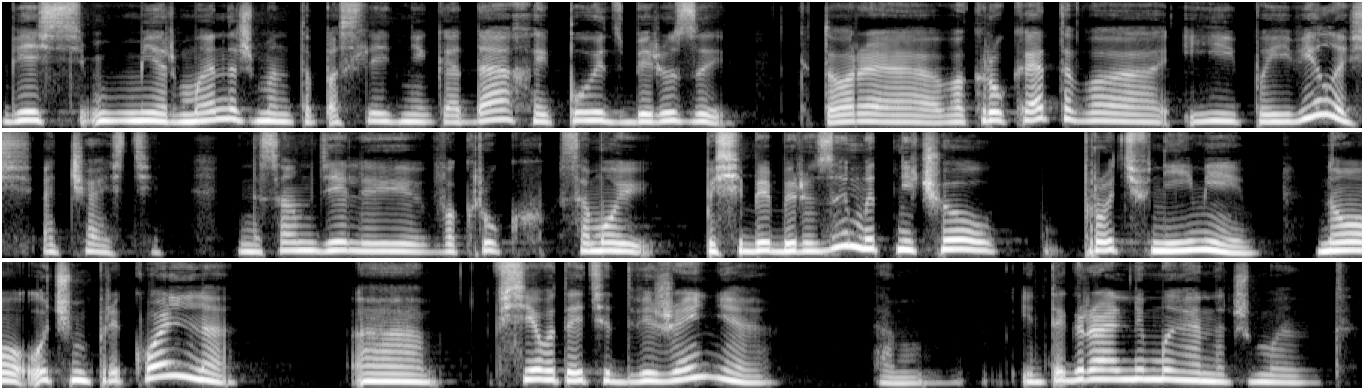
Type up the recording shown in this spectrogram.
весь мир менеджмента последние года хайпует с бирюзы, которая вокруг этого и появилась отчасти. И на самом деле вокруг самой по себе бирюзы мы ничего против не имеем. Но очень прикольно э, все вот эти движения, там, интегральный менеджмент,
